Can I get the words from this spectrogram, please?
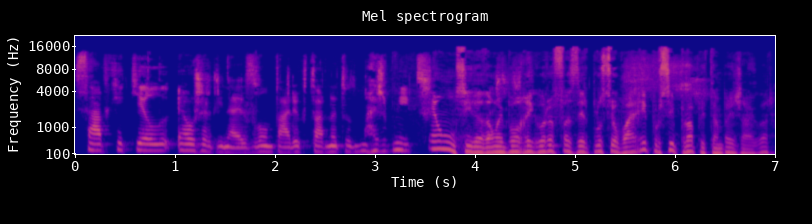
sabe que aquele é o jardineiro voluntário que torna tudo mais bonito. É um cidadão em bom rigor a fazer pelo seu bairro e por si próprio também, já agora.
